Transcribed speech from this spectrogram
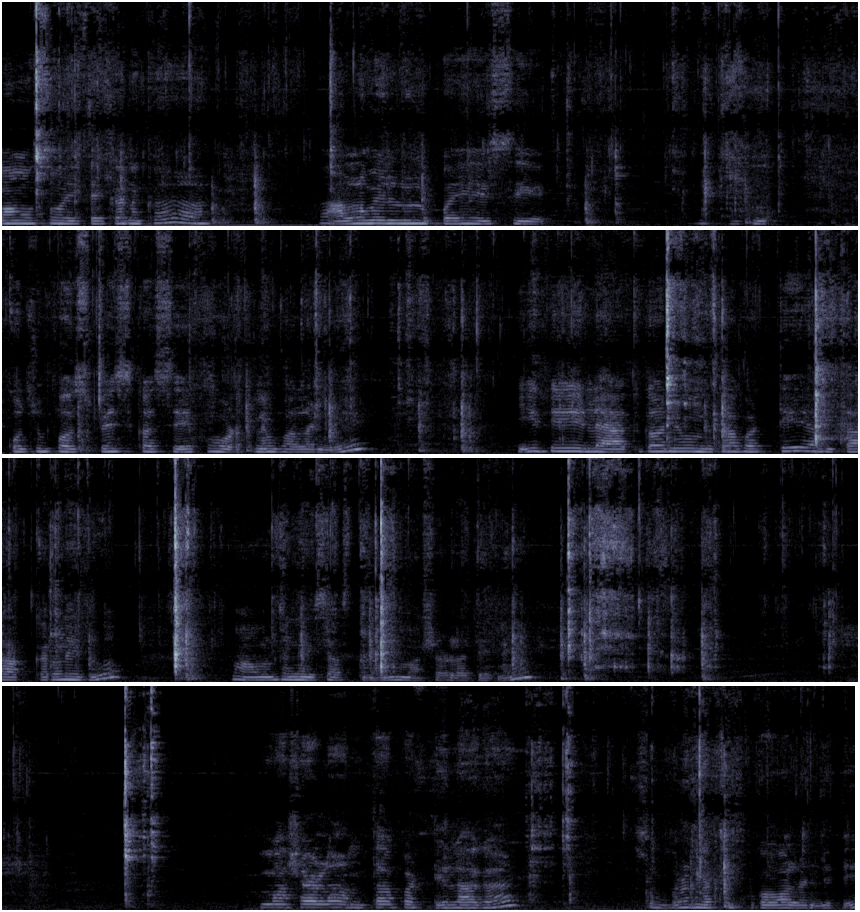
మాంసం అయితే కనుక అల్లం వెల్లుల్లిపాయ వేసి కొంచెం పసుపు వేసి కాసేపు ఉడకనివ్వాలండి. ఇది లేతగానే ఉంది కాబట్టి అంత అక్కర్లేదు. మామూలుగానే వేసేస్తున్నాను మసాలా తిని మసాలా అంతా పట్టేలాగా శుభ్రంగా తిప్పుకోవాలండి ఇది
